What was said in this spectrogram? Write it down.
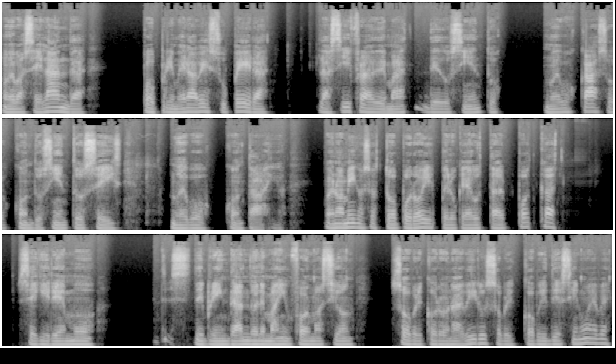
Nueva Zelanda por primera vez supera la cifra de más de 200 nuevos casos con 206 nuevos contagios. Bueno amigos, eso es todo por hoy. Espero que haya gustado el podcast. Seguiremos brindándole más información sobre el coronavirus, sobre el COVID-19.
